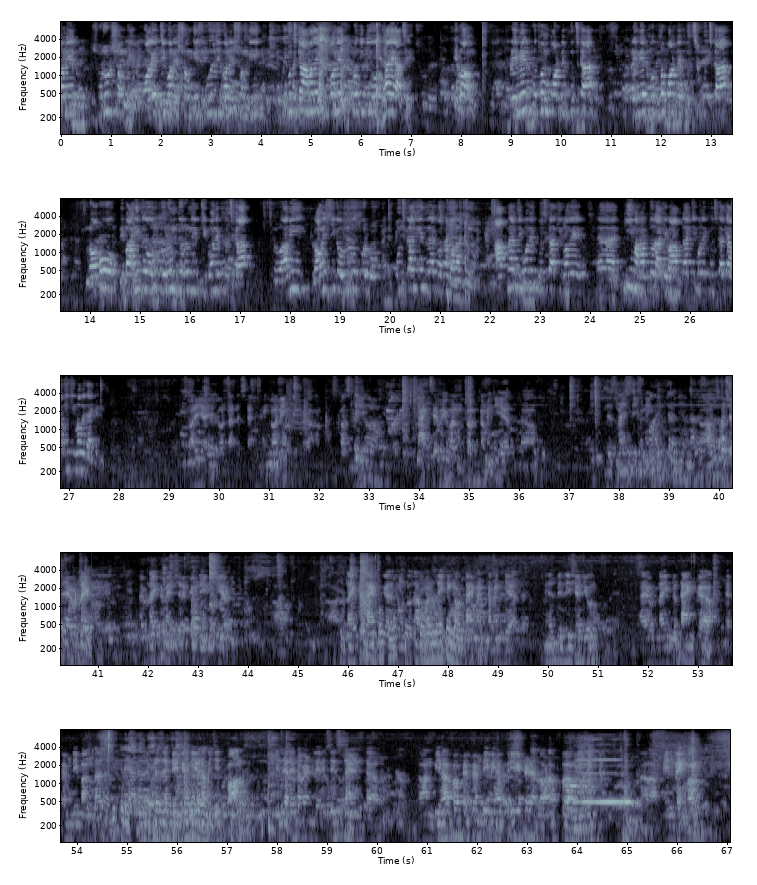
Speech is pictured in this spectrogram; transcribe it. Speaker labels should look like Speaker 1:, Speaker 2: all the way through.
Speaker 1: জীবনের শুরুর সঙ্গে, কলেজ জীবনের সঙ্গী, স্কুল জীবনের সঙ্গী, ফুচকা আমাদের জীবনের প্রতিটি অধ্যায়ে আছে। এবং প্রেমের প্রথম পর্বে ফুচকা, প্রেমের মধ্য পর্বে ফুচ- ফুচকা নব বিবাহিত তরুণ তরুণীর জীবনে ফুচকা। তো আমি রমেশজিকে অনুরোধ করব, ফুচকা নিয়ে দু এক কথা বলার জন্য। আপনার জীবনে ফুচকা কীভাবে কি মাহাত্ম রাখে বা আপনার জীবনে ফুচকাকে আপনি কীভাবে দেখেন?
Speaker 2: Sorry, I don't understand Bengali. Uh, Firstly, thanks everyone for coming here. uh, This nice evening. Uh, Especially I would like, I would like to mention a few names here. Uh, I would like to thank uh, for taking out time and coming here in his busy schedule. I would like to thank uh, FMD Bangla's representative here, Abhijit Paul. He's a renowned lyricist and uh, on behalf of FMD, we have created a lot of uh, music uh, in Bengal.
